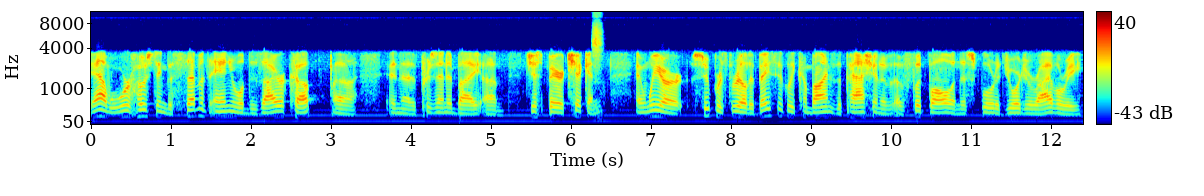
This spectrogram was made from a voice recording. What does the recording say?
Yeah, well, we're hosting the seventh annual Desire Cup, uh, uh, presented by um, Just Bare Chicken, and we are super thrilled. It basically combines the passion of, of football and this Florida Georgia rivalry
